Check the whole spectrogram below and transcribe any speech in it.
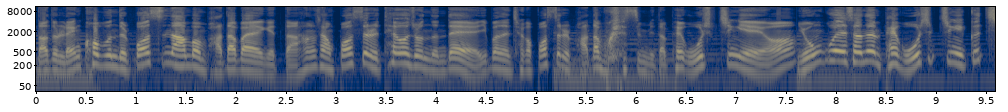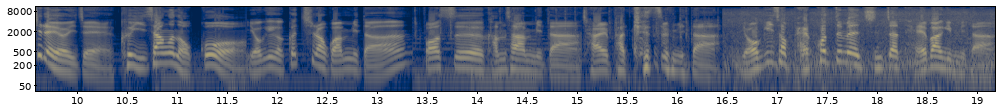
나도 랭커분들 버스나 한번 받아봐야겠다. 항상 버스를 태워줬는데 이번엔 제가 버스를 받아보겠습니다. 150층이에요. 용구에서는 150층이 끝이래요 이제. 그 이상은 없고 여기가 끝이라고 합니다. 버스 감사합니다. 잘 받겠습니다 여기서 100호 뜨면 진짜 대박입니다.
